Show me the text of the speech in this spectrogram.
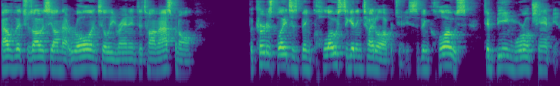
Pavlovich was obviously on that roll until he ran into Tom Aspinall. But Curtis Blaydes has been close to getting title opportunities. Has been close to being world champion.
